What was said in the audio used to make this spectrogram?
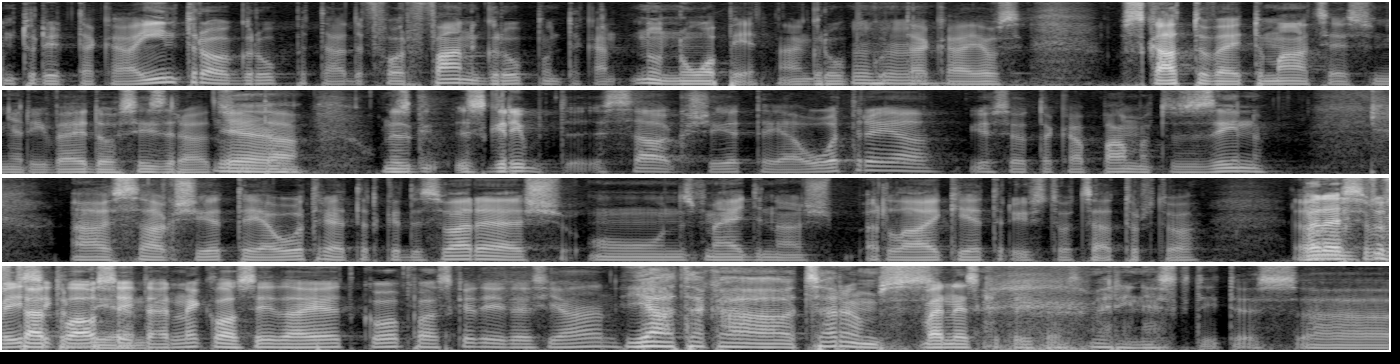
un tur ir tā kā intro grupa, tāda for fun grupa un tā kā nu, nopietnā grupa, mm -hmm. kur Mhm. tā kā jau uz skatuves tu mācies, un arī veidos izrādes. un Jā. tā. Un es, es gribu, es sāku iet tajā otrajā, jo es jau tā kā pamatus zinu. Es sāku iet tajā otrajā, tad, kad es varēšu, un es mēģināšu ar laiku iet arī uz to ceturto. Varēsim visi klausītāji, neklausītāji iet kopā, skatīties Jāni. Jā, tā kā cerams. Vai neskatīties? Vai arī neskatīties. Uh,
